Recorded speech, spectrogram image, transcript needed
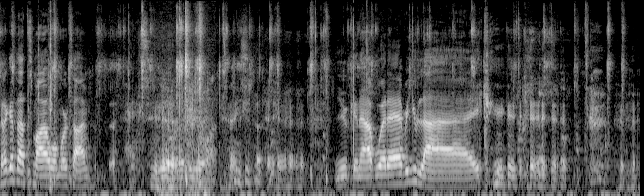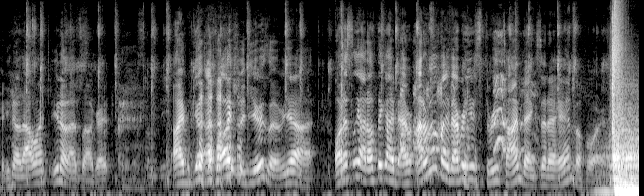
Can I get that smile one more time? Thanks. Yeah, whatever you want. Thanks. you can have whatever you like. you know that one? You know that song, right? I'm. I probably should use them. Yeah. Honestly, I don't think I've ever. I don't know if I've ever used three time banks in a hand before.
